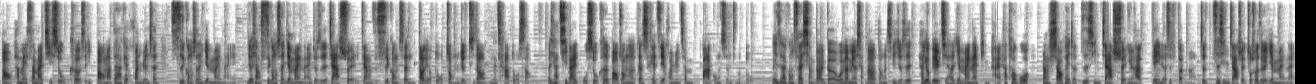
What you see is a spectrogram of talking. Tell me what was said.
包，它每三百七十五克是一包嘛，但它可以还原成四公升的燕麦奶。你就想四公升的燕麦奶就是加水这样子四公升到底有多重，你就知道那差多少。而且它七百五十五克的包装呢，更是可以直接还原成八公升这么多。所以这家公司还想到一个我原本没有想到的东西，就是它有别于其他的燕麦奶品牌，它透过让消费者自行加水，因为它给你的是粉嘛，就自行加水做出了这个燕麦奶。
